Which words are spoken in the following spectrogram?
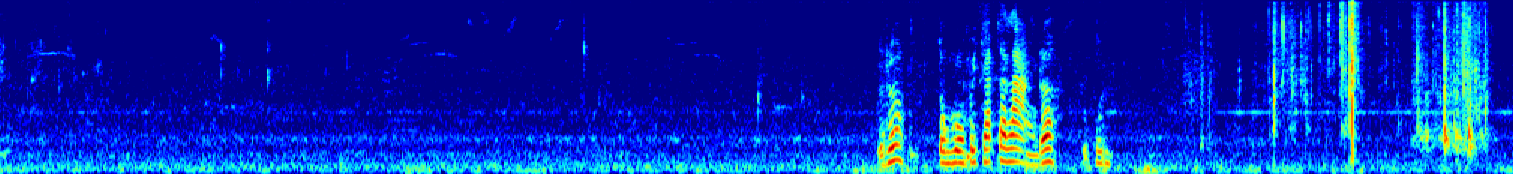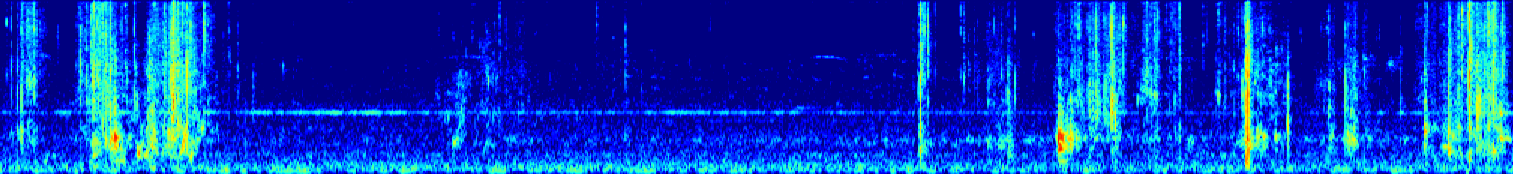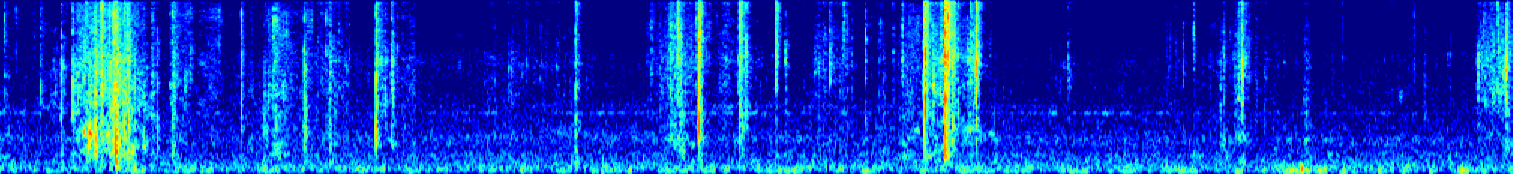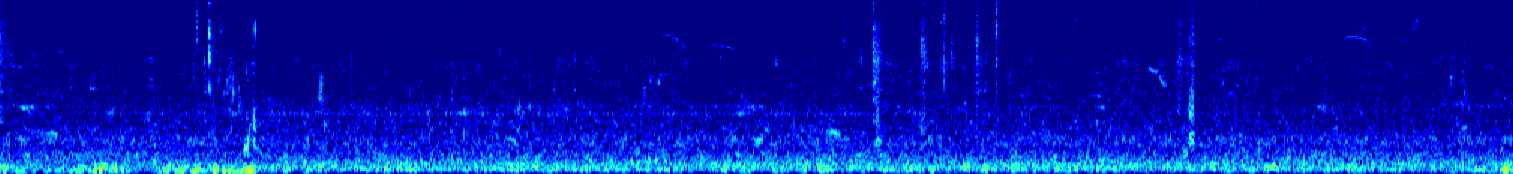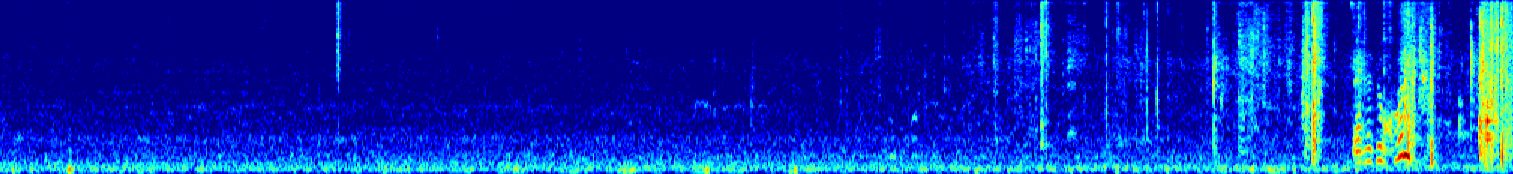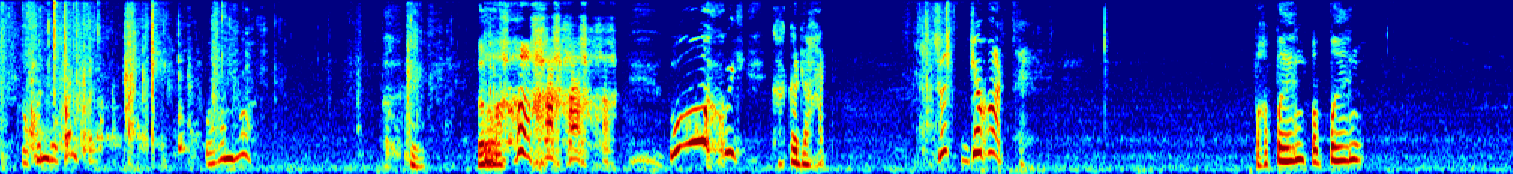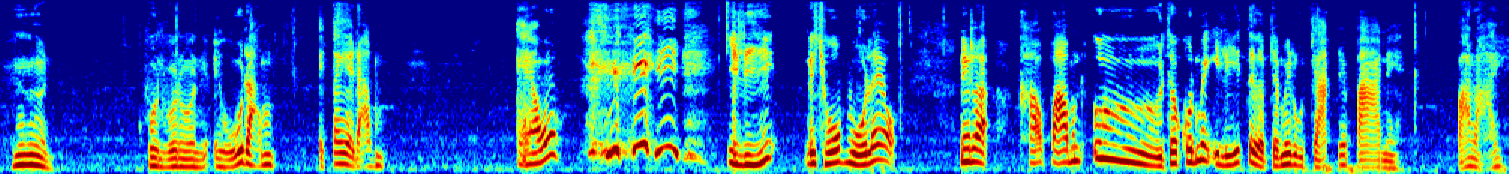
เด้อต้องลงไปจัดตารางเด้อทุกคน เดี๋ยวทุกคน ทุกคนทุกคนทุกคนดูโอ้ยขากระดาษ สุดยอดปลาปึงปลาปึงเฮือนวนวนวนไอ้หูดำไอ้เต้ดำแก้วอีหลีได้โชว์บูแล้ว นี่แหละข้าวปลามันเออถ้าคนไม่อีหลีเติบจะไม่รู้จักได้ปลาเนี่ยปลาหลาย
